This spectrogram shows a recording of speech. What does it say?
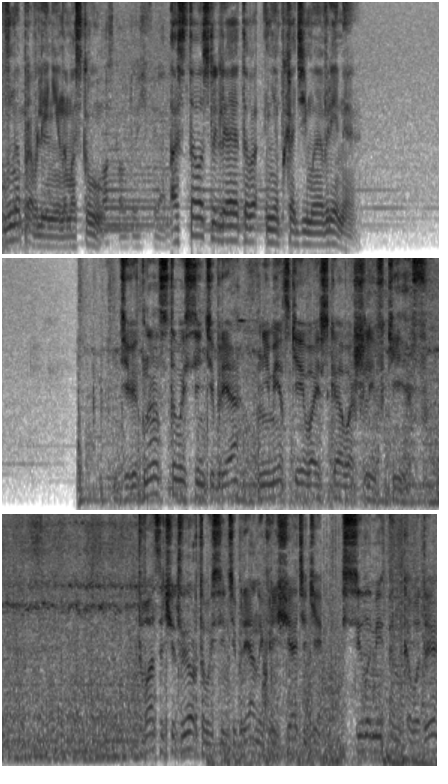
в направлении на Москву. Осталось ли для этого необходимое время? 19 сентября немецкие войска вошли в Киев. 24 сентября на Крещатике силами НКВД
